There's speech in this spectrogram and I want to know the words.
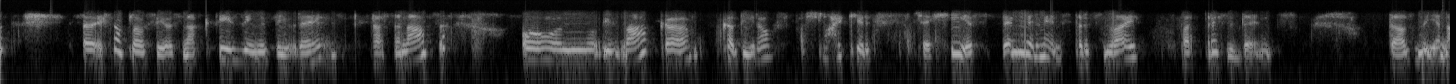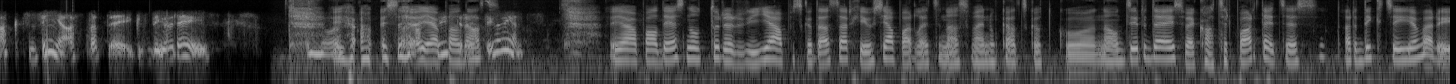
es noklausījos naktī ziņas divreiz, tā sanāca. Un iznāk, ka Kadīrovs pašlaik ir Čehijas premjerministrs vai pat prezidents. Tas bija nakts ziņās pateikts divreiz. no Jā, es, jā, paldies. Radio viens. Jā, paldies. Nu, tur ir jāpaskatās arhīvs, jāpārliecinās, vai nu kāds kaut ko nav dzirdējis, vai kāds ir pārteicies. Ar dikciju jau arī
